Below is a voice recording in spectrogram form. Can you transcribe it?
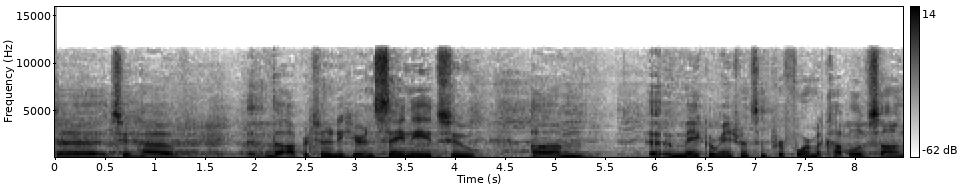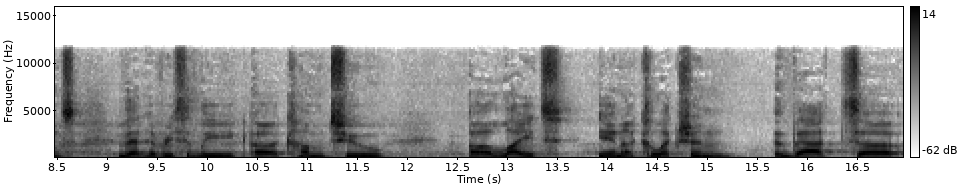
Maria. to have the opportunity here in Sejny to um, make arrangements and perform a couple of songs that have recently uh, come to uh, light in a collection that uh,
